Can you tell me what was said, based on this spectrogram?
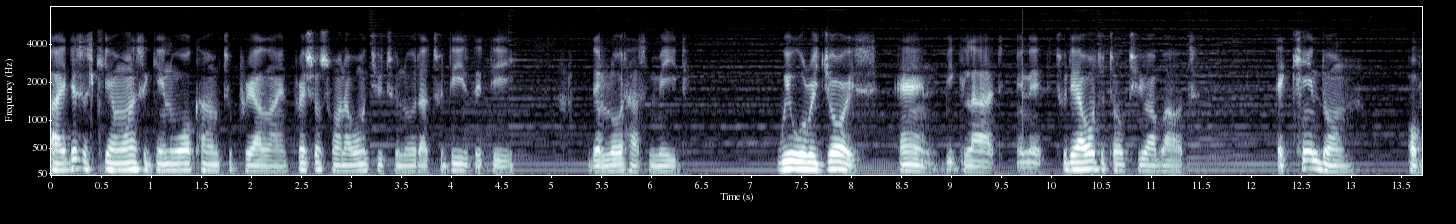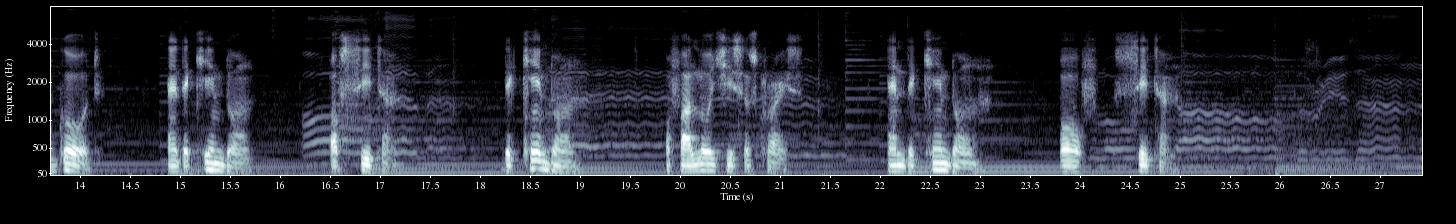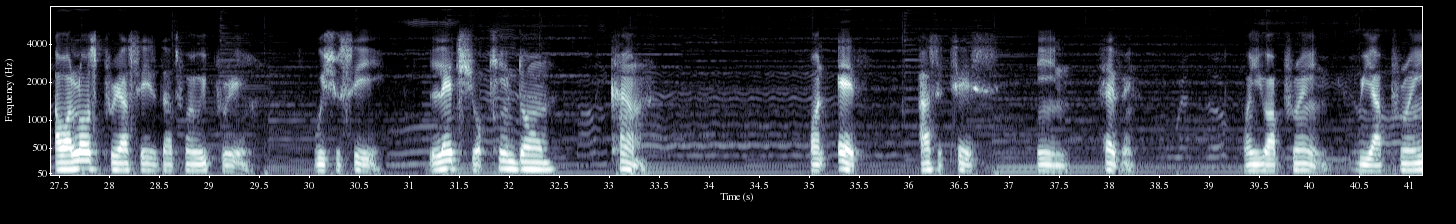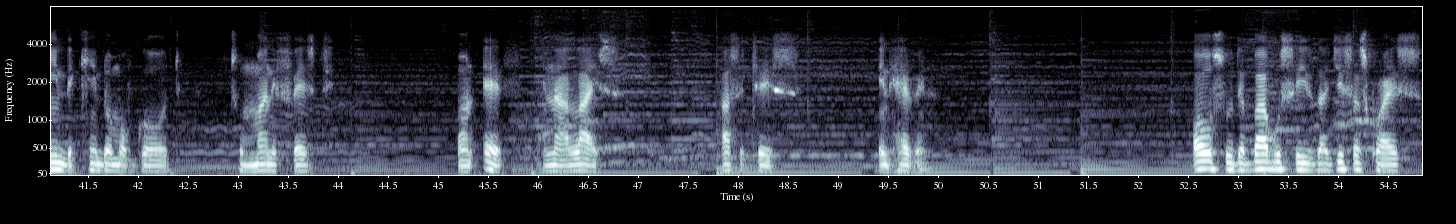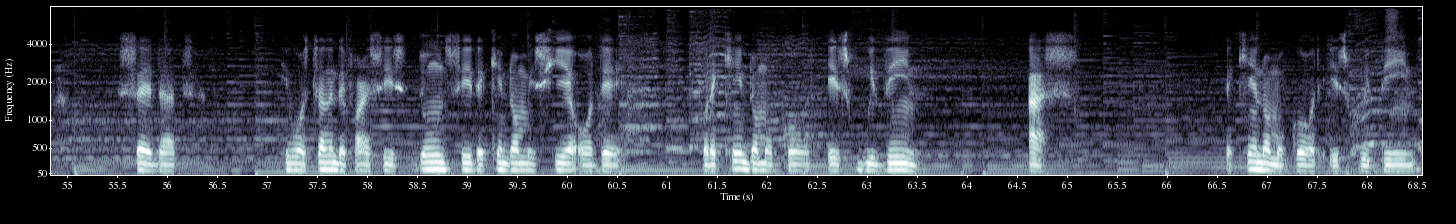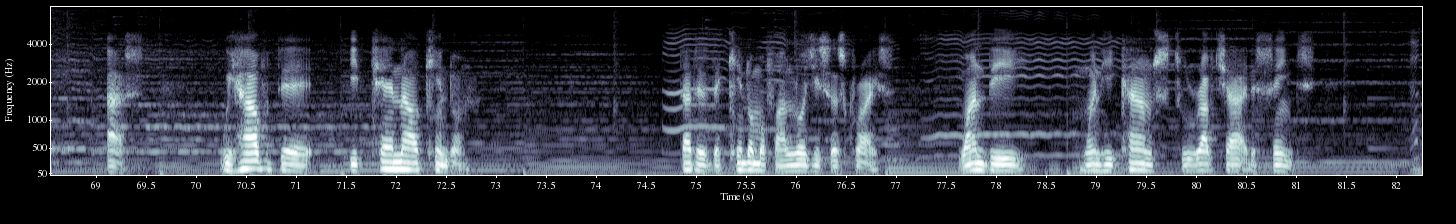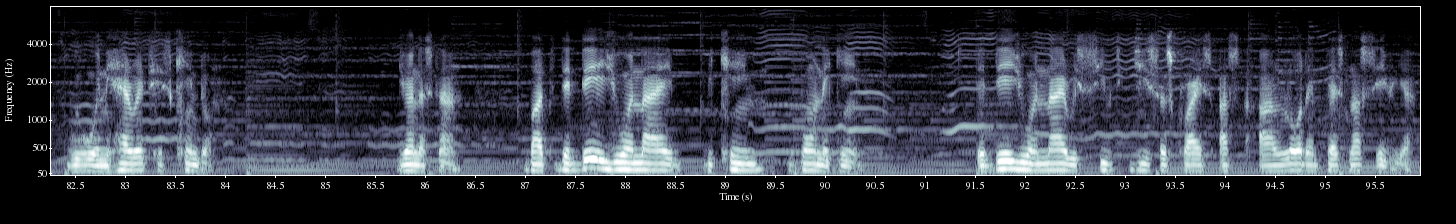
Hi, this is Kian. Once again, welcome to Prayer Line. Precious one, I want you to know that today is the day the Lord has made. We will rejoice and be glad in it. Today, I want to talk to you about the kingdom of God and the kingdom of Satan. The kingdom of our Lord Jesus Christ and the kingdom of Satan. Our Lord's Prayer says that when we pray, we should say, Let your kingdom come on earth as it is in heaven. When you are praying, we are praying the kingdom of God to manifest on earth in our lives as it is in heaven. Also, the Bible says that Jesus Christ said that he was telling the Pharisees, Don't say the kingdom is here or there, for the kingdom of God is within us. The kingdom of God is within us. We have the eternal kingdom. That is the kingdom of our Lord Jesus Christ. One day, when He comes to rapture the saints, we will inherit His kingdom. You understand? But the day you and I became born again, the day you and I received Jesus Christ as our Lord and personal Savior,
